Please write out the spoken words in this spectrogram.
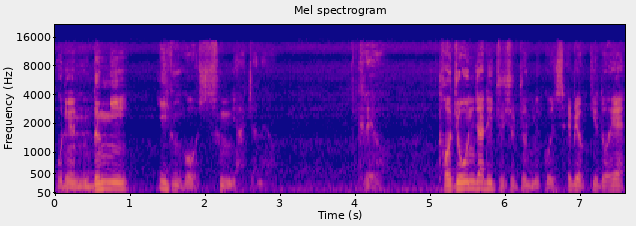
우리는 능히 이기고 승리하잖아요. 그래요. 더 좋은 자리 주실 줄 믿고 새벽 기도에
